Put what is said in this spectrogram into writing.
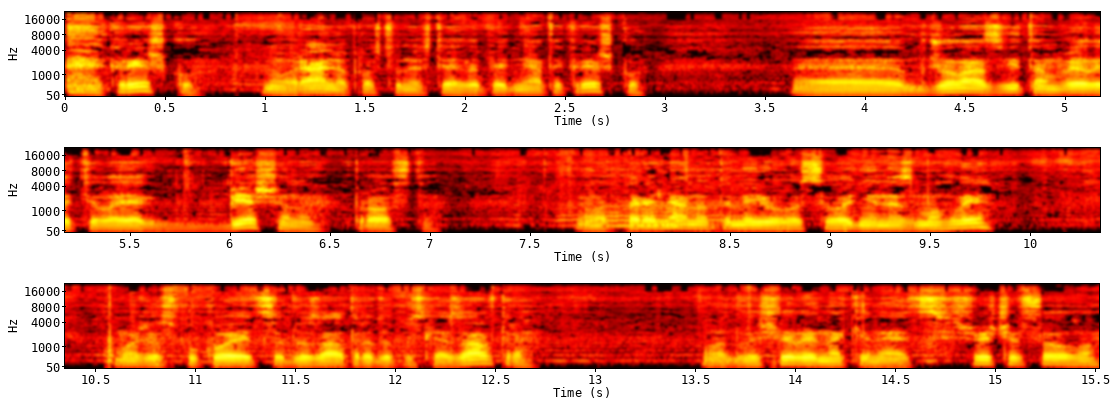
кришку. Ну, реально просто не встигли підняти кришку. Е, бджола звітом вилетіла як бешена просто. От, переглянути ми його сьогодні не змогли. Може успокоїтися до завтра, до післязавтра. От, лишили на кінець. Швидше всього,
